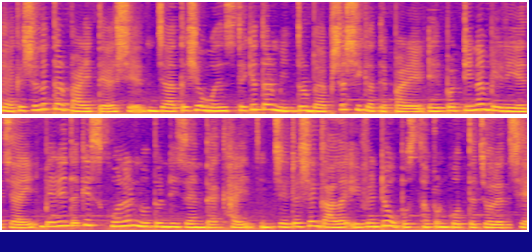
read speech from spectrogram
ভ্যাকেশনে তার বাড়িতে আসে, যাতে সে ওয়েন্সডেকে তার মৃত্যুর ব্যবসা শিখাতে পারে। এরপর টিনা বেরিয়ে যায়। বেরিয়ে তাকে স্কুলের নতুন ডিজাইন দেখায়, যেটা সে গালা ইভেন্টে উপস্থাপন করতে চলেছে।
